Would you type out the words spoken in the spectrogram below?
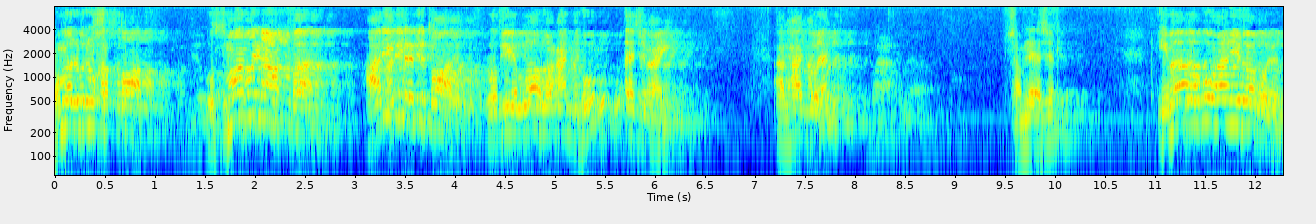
Umar bin Khattab Usman bin Affan Ali bin Abi Talib রাদিয়াল্লাহু আনহুম আজমাইন। আল্লাহ বলেন? সামনে আসেন। ইমাম আবু হানিফা বলেন।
